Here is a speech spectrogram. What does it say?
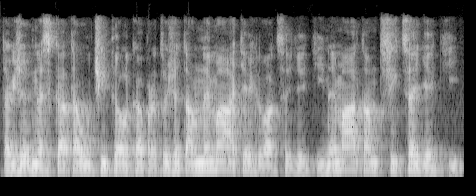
takže dneska ta učitelka, protože tam nemá těch 20 dětí, nemá tam 30 dětí,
